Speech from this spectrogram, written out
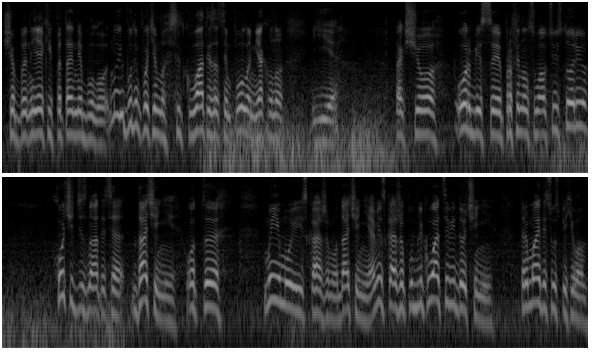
щоб ніяких питань не було. Ну і будемо потім слідкувати за цим полем, як воно є. Так що Орбіс е, профінансував цю історію. Хоче дізнатися, да чи ні. От е, ми йому і скажемо, да чи ні. А він скаже, публікувати це відео чи ні. Тримайтесь, успіхів вам.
